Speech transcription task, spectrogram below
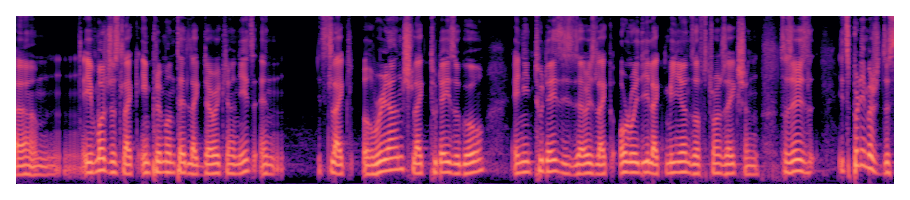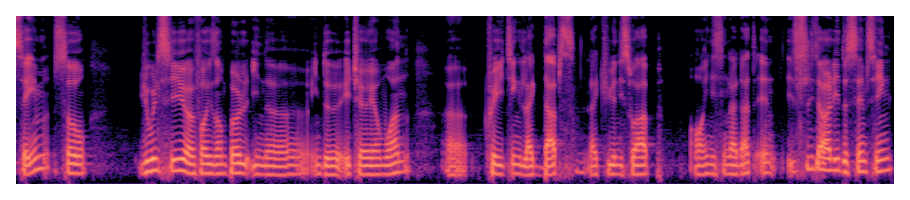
Um, Evmos just like implemented like directly on it, and it's like a relaunch like two days ago, and in two days is, there is like already like millions of transactions. So there is it's pretty much the same. So you will see, uh, for example, in uh, in the Ethereum one, uh, creating like dApps like Uniswap or anything like that, and it's literally the same thing,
